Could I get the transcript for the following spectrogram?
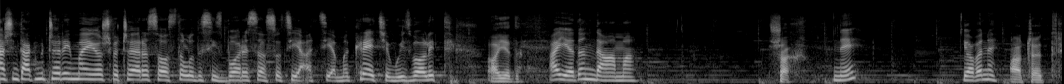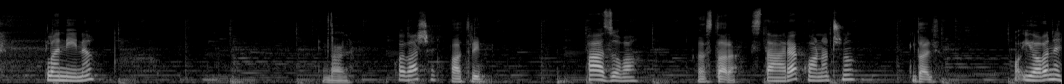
Našim takmičarima je još večeras ostalo da se izbore sa asocijacijama. Krećemo, izvolite. A1. A1 dama. Šah. Ne? Jovane? A4. Planina. Dalje. Ko je vaše? A3. Pazova. E, Stara. Stara, konačno. Dalje. O, Jovane?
